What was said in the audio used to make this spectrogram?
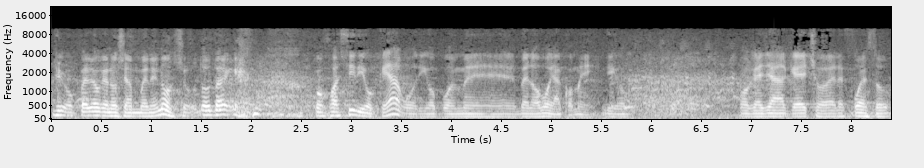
Digo, espero que no sean venenosos. Total, que- Cojo así, digo, ¿qué hago? Digo, pues me, me lo voy a comer. Digo, porque ya que he hecho el esfuerzo,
